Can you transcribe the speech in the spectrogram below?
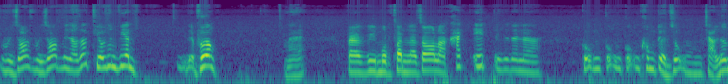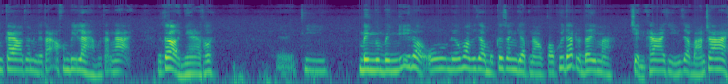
resort. Resort bây giờ rất thiếu nhân viên địa phương. Đấy. và vì một phần là do là khách ít nên là cũng cũng cũng không tuyển dụng trả lương cao cho nên người ta cũng không đi làm người ta ngại người ta ở nhà thôi thì mình mình nghĩ là ô nếu mà bây giờ một cái doanh nghiệp nào có quỹ đất ở đây mà triển khai thì bây giờ bán cho ai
